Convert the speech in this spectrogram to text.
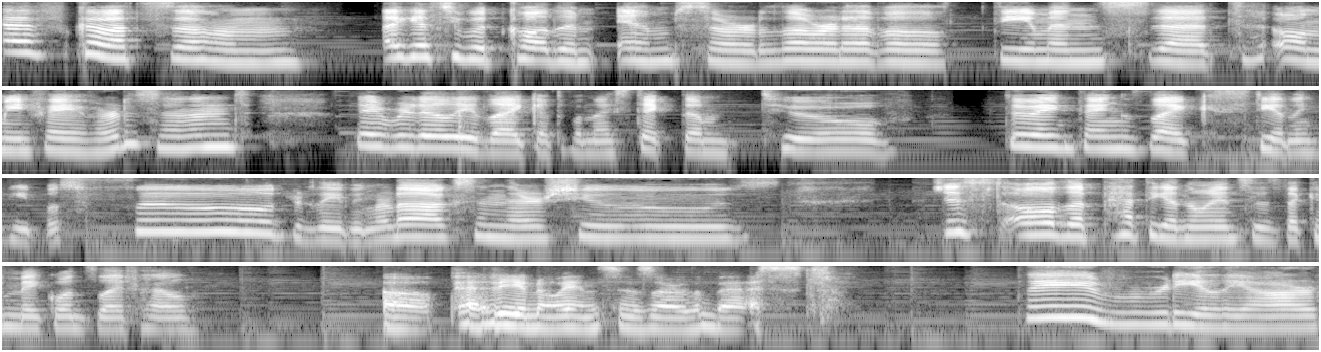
I've got some. I guess you would call them imps or lower level demons that owe me favors, and they really like it when I stick them to doing things like stealing people's food, leaving rocks in their shoes, just all the petty annoyances that can make one's life hell. Uh, petty annoyances are the best. They really are.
